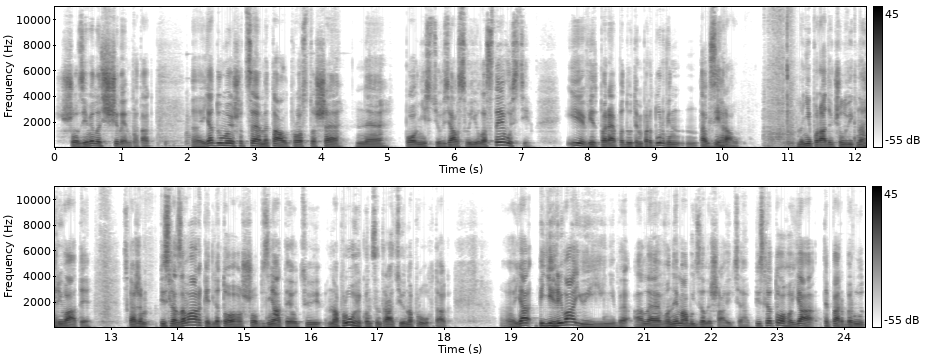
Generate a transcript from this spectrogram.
що з'явилась щілинка, так? Е, я думаю, що це метал просто ще не повністю взяв свої властивості, і від перепаду температур він так зіграв. Мені порадив чоловік нагрівати, скажімо, після заварки для того, щоб зняти оцю напруги, концентрацію напруг, так? Е, Я підігріваю її ніби, але вони, мабуть, залишаються. Після того я тепер беру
